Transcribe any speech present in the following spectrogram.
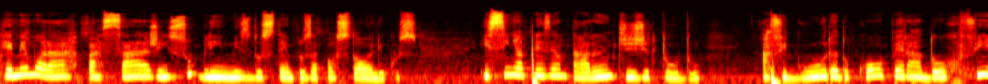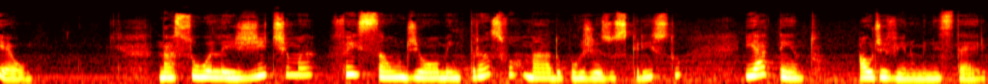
rememorar passagens sublimes dos tempos apostólicos, e sim apresentar, antes de tudo, a figura do cooperador fiel na sua legítima feição de homem transformado por Jesus Cristo e atento ao divino ministério.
